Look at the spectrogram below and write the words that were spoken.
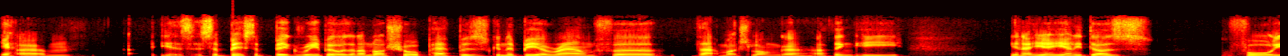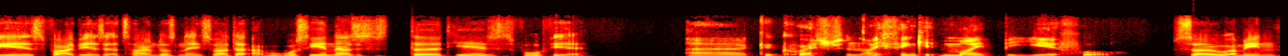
Yeah. Um, it's, it's a bit, it's a big rebuild, and I'm not sure Pep is going to be around for that much longer. I think he, you know, he, he only does four years, five years at a time, doesn't he? So I don't, what's he in now? Is this his third year? Is this his fourth year? Uh, good question. I think it might be year four. So, I mean,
